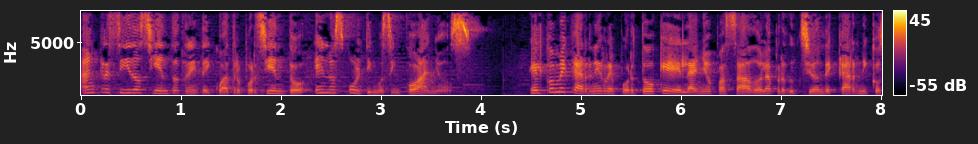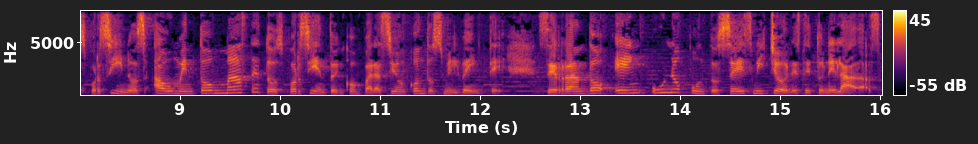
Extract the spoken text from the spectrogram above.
han crecido 134% en los últimos cinco años. El Come Carne reportó que el año pasado la producción de cárnicos porcinos aumentó más de 2% en comparación con 2020, cerrando en 1.6 millones de toneladas,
